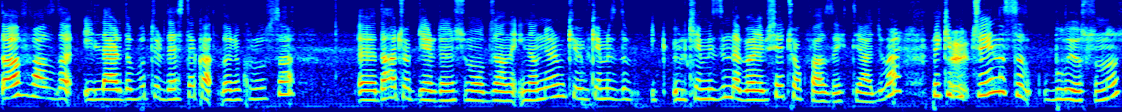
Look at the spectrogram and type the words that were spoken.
Daha fazla illerde bu tür destek hatları kurulsa e, daha çok geri dönüşüm olacağına inanıyorum ki ülkemizde ülkemizin de böyle bir şey çok fazla ihtiyacı var. Peki evet. bütçeyi nasıl buluyorsunuz?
